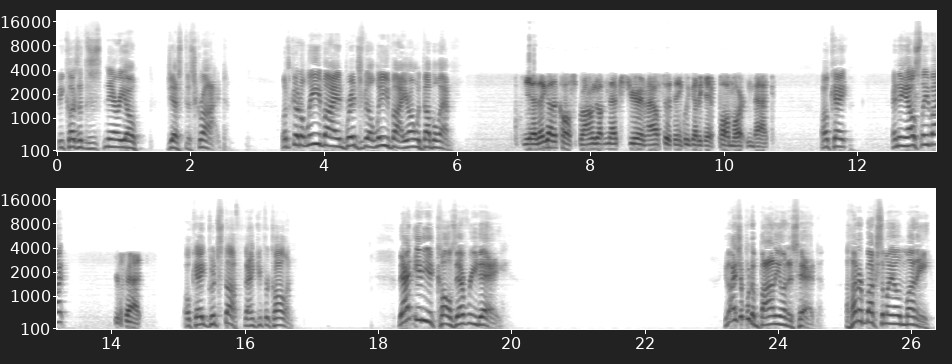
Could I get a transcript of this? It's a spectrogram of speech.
because of the scenario just described. Let's go to Levi in Bridgeville. Levi, you're on with Double M. Yeah, they got to call Sprong up next year, and I also think we got to get Paul Martin back. Okay. Anything else, Levi? You're fat. Okay, good stuff. Thank you for calling. That idiot calls every day. You know, I should put a bounty on his head. A hundred bucks of my own money.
